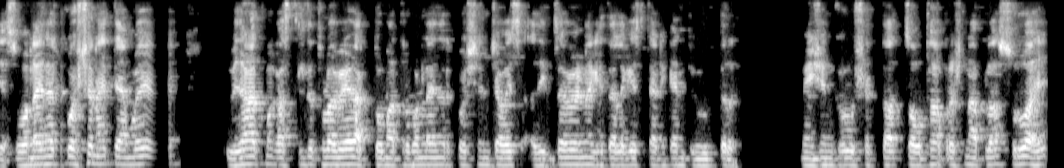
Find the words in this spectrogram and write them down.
येस वन लाईनर क्वेश्चन आहे त्यामुळे विधानात्मक असतील तर थोडा वेळ लागतो मात्र वन लाईनर क्वेश्चनच्या वेळेस अधिकचा वेळ न घेता लगेच त्या ठिकाणी तुम्ही उत्तर मेन्शन करू शकता. चौथा प्रश्न आपला सुरू आहे.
